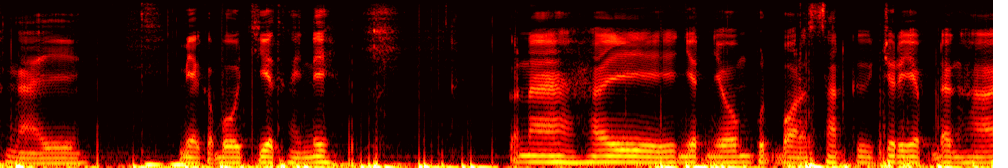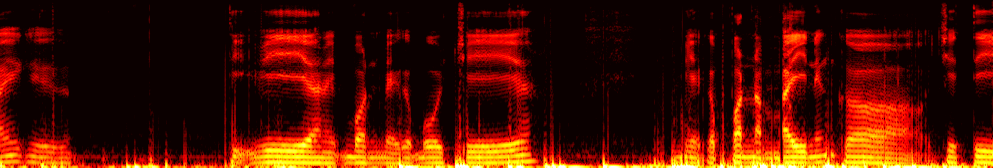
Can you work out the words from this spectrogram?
ថ្ងៃមាកបូជាថ្ងៃនេះក៏ណាហើយញាតិញោមពុទ្ធបរិស័ទគឺជ្រាបដឹងហើយគឺ ទិវានៃបុណ្យមេកបូជាមេកប៉ុណ្ណមីហ្នឹងក៏ជាទី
